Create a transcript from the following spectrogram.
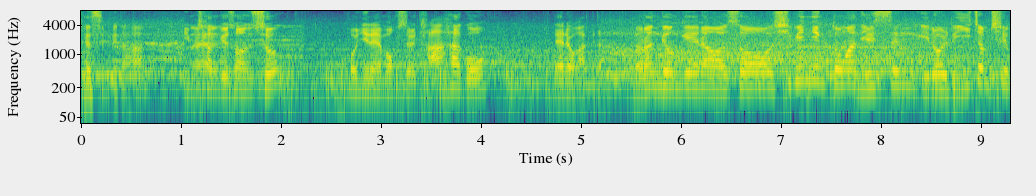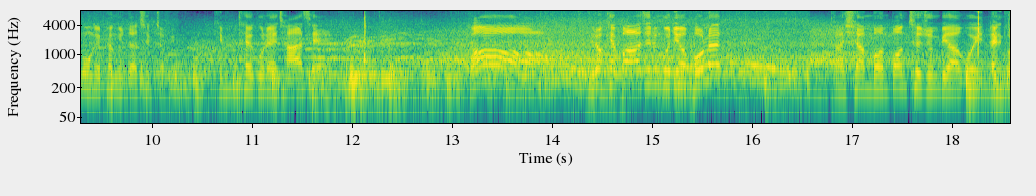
됐습니다. 임창규 선수 본인의 몫을 다 하고 내려갑니다. 11경기에 나와서 10이닝 동안 1승 1홀드 2.70의 평균 자책점입니다 김태군의 자세. 어 이렇게 빠지는군요. 볼렛 다시 한번 번트 준비하고 있는 기아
